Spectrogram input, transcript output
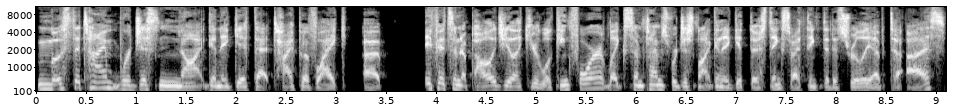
most of the time we're just not going to get that type of like, uh, if it's an apology like you're looking for, like sometimes we're just not going to get those things. So I think that it's really up to us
